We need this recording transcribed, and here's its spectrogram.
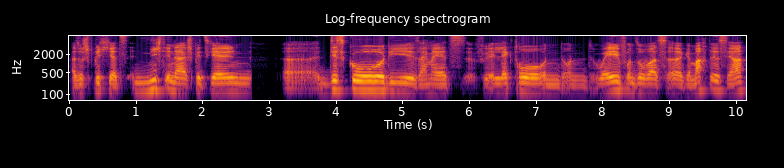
also sprich jetzt nicht in einer speziellen äh, Disco, die, sagen wir jetzt, für Elektro und, und Wave und sowas äh, gemacht ist, ja.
